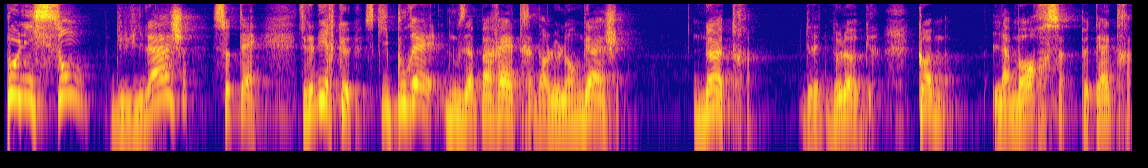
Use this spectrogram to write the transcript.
polissons du village sautait. C'est-à-dire que ce qui pourrait nous apparaître dans le langage neutre de l'ethnologue comme l'amorce peut-être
